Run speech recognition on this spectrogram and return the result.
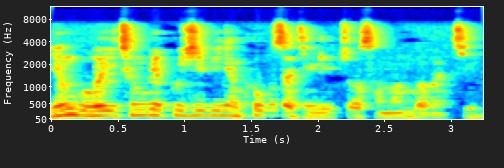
영국의 1992년 코구사 제1조 3항과 같이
